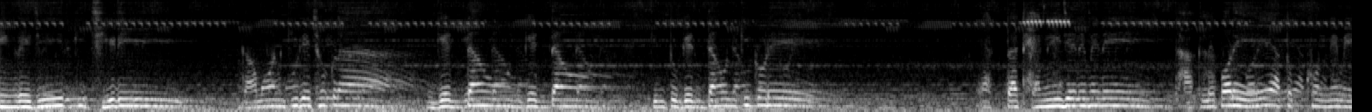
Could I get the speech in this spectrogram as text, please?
ইংরেজির কি ছিড়ি? কামন কি রে ছোকরা? গেট ডাউন গেট ডাউন কিন্তু গেট ডাউন কি করে? একটা ঠ্যাঙি যে নেমে থাকলে পরে এতক্ষণ নেমে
